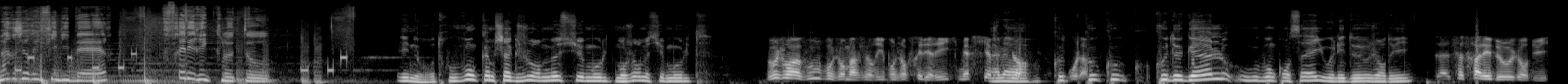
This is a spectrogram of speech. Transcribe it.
Marjorie Philibert, Frédéric Cloteau. Et nous retrouvons comme chaque jour Monsieur Moult. Bonjour Monsieur Moult. Bonjour à vous, bonjour Marjorie, bonjour Frédéric, merci à vous. Alors, coup, coup, de gueule ou bon conseil ou les deux aujourd'hui? Ça sera les deux aujourd'hui.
